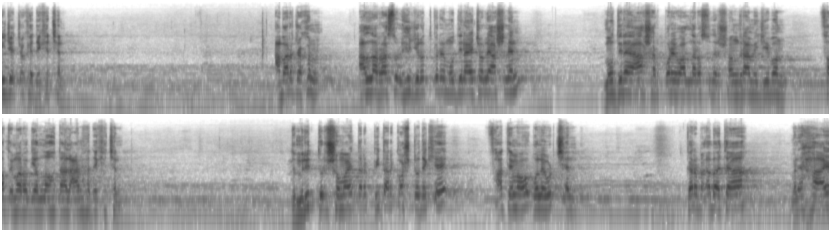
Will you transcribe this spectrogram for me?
নিজে চোখে দেখেছেন। আবার যখন আল্লাহ রাসুল হিজরত করে মদিনায় চলে আসলেন, মদিনায় আসার পরেও আল্লাহ রসুলের সংগ্রামী জীবন ফাতেমা রদি আল্লাহ তাল আনহা দেখেছেন। তো মৃত্যুর সময় তার পিতার কষ্ট দেখে ফাতেমাও বলে উঠছেন কারবাবাতা মানে হায়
